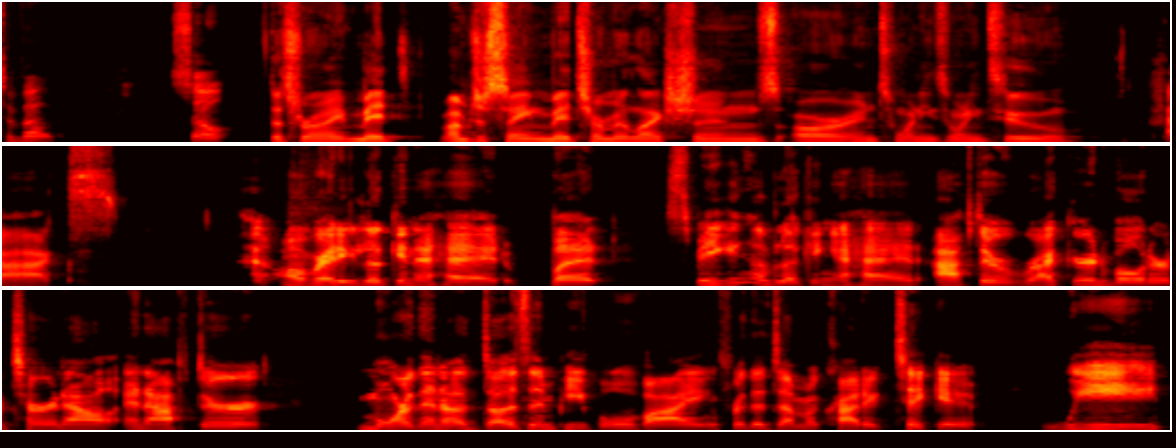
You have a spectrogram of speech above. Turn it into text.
to vote. So that's right. Mid, I'm just saying, midterm elections are in 2022. Facts. Already looking ahead, but speaking of looking ahead, after record voter turnout and after more than a dozen people vying for the Democratic ticket, we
